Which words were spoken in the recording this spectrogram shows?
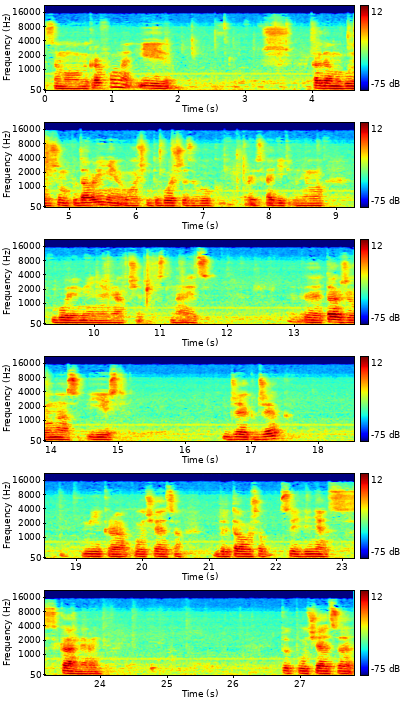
самого микрофона и когда мы будем шумоподавление, в общем-то, больше звук происходить в него более-менее мягче становится. Э, также у нас есть джек-джек, микро, получается, для того, чтобы соединять с камерой. Тут получается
